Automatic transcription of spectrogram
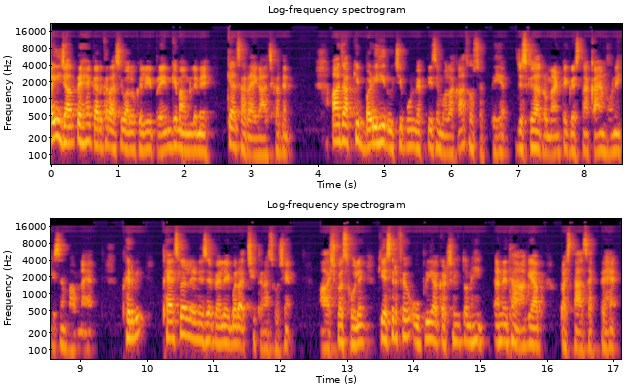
आइए जानते हैं कर्क राशि वालों के लिए प्रेम के मामले में कैसा रहेगा आज का दिन। आज आपकी बड़ी ही रुचिपूर्ण व्यक्ति से मुलाकात हो सकती है, जिसके साथ रोमांटिक रिश्ता कायम होने की संभावना है। फिर भी फैसला लेने से पहले एक बार अच्छी तरह सोचें। आश्वस्त हो लें कि यह सिर्फ़ ऊपरी आकर्षण तो नहीं, अन्यथा आगे आप पछता सकते हैं।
